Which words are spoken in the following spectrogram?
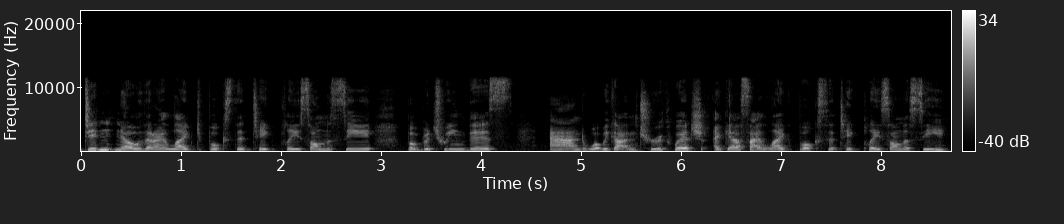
Didn't know that I liked books that take place on the sea, but between this and what we got in Truthwitch, I guess I like books that take place on the sea.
